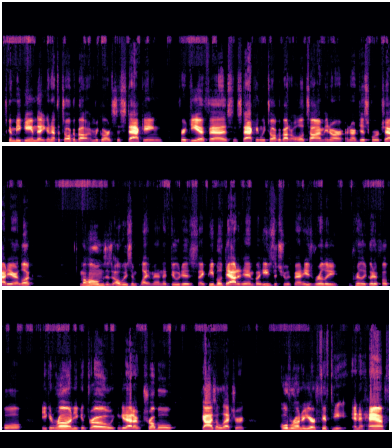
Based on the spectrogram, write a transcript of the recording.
it's going to be a game that you're going to have to talk about in regards to stacking for DFS and stacking. We talk about it all the time in our in our Discord chat here. Look, Mahomes is always in play, man. The dude is like people doubted him, but he's the truth, man. He's really, really good at football. He can run, he can throw, he can get out of trouble. Guy's electric. Over under here, 50 and a half.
